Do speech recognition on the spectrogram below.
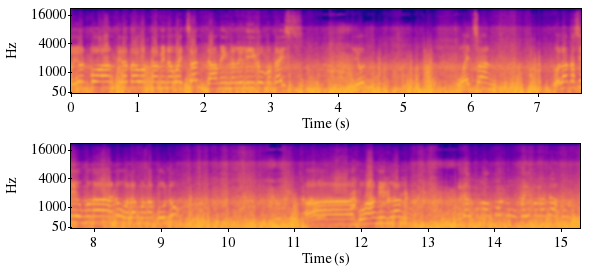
So yun po ang tinatawag namin na white sand. Daming naliligo mo guys. Yun. White sand. Wala kasi yung mga ano, walang mga puno. Ah, buhangin lang. Walang mga puno, may mga dahon.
